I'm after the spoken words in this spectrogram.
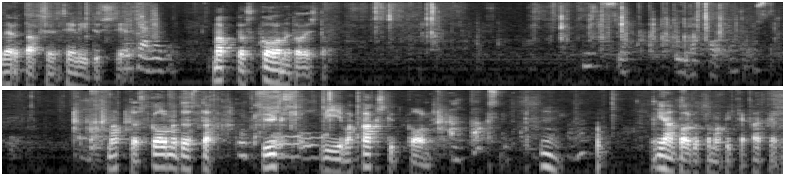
vertauksen selitys siellä. Mikä luku? Matteus 13. 1 viiva 13. Matteus 13, Yksi 1-23. Ah, 20. Ihan tolkuttoman pitkä katkaisu.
